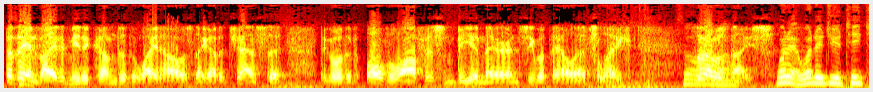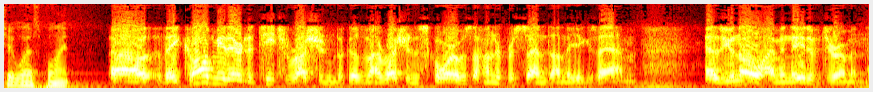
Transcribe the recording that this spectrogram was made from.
But they invited me to come to the White House, and I got a chance to to go to the Oval Office and be in there and see what the hell that's like. So that was uh, nice. What what did you teach at West Point? Uh, they called me there to teach Russian because my Russian score was 100% on the exam. As you know, I'm a native German.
